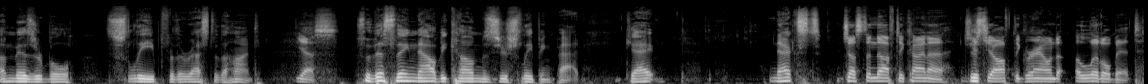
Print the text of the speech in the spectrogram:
a miserable sleep for the rest of the hunt yes. so this thing now becomes your sleeping pad okay next Just enough to kind of get you off the ground a little bit.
